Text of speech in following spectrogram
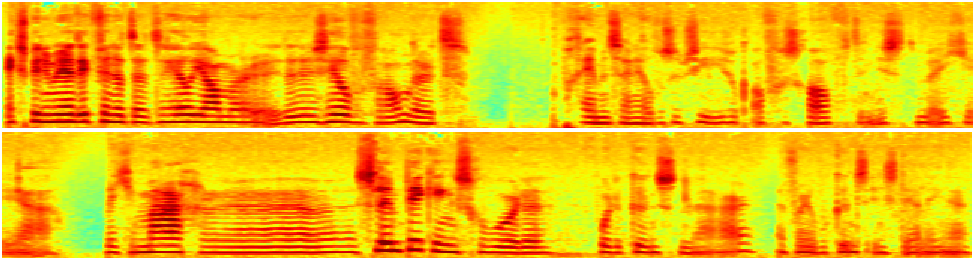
experimenten. Ik vind het, het heel jammer. Er is heel veel veranderd. Op een gegeven moment zijn heel veel subsidies ook afgeschaft. En is het een beetje, ja, een beetje mager, eh, slim pickings geworden voor de kunstenaar. En voor heel veel kunstinstellingen.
